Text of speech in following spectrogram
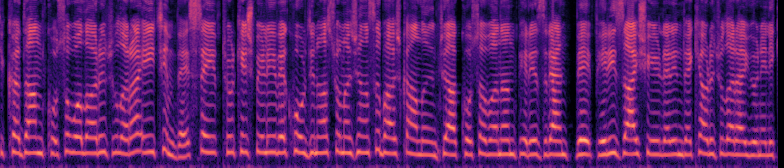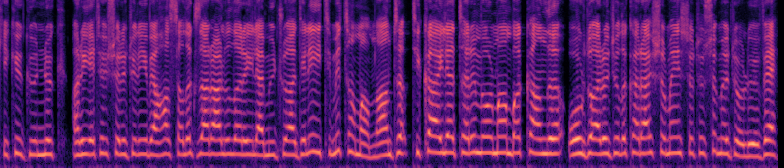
TİKA'dan Kosovalı arıcılara eğitim desteği, Türk İşbirliği ve Koordinasyon Ajansı Başkanlığı'nca Kosova'nın Perizren ve Ferizay şehirlerindeki arıcılara yönelik iki günlük arı yetiştiriciliği ve hastalık zararlılarıyla mücadele eğitimi tamamlandı. TİKA ile Tarım ve Orman Bakanlığı, Ordu Arıcılık Araştırma Enstitüsü Müdürlüğü ve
